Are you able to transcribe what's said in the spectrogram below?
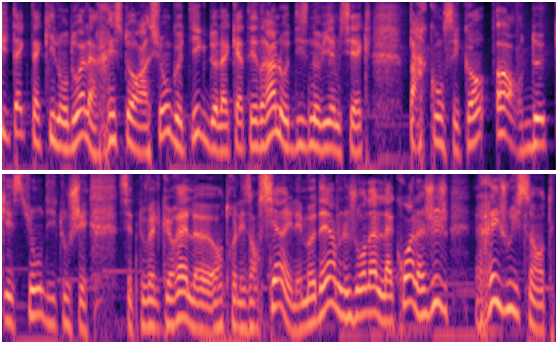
l'architecte à qui l'on doit la restauration gothique de la cathédrale au 19e siècle. Par conséquent, hors de question d'y toucher. Cette nouvelle querelle euh, entre les anciens et les modernes, le journal La Croix la juge réjouissante.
